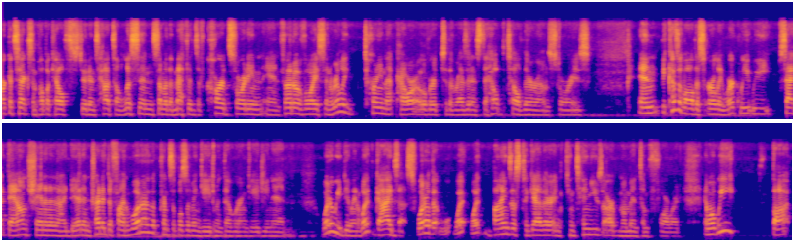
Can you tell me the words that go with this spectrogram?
architects and public health students how to listen, some of the methods of card sorting and photo voice, and really turning that power over to the residents to help tell their own stories. And because of all this early work, we, we sat down, Shannon and I did, and tried to define what are the principles of engagement that we're engaging in. What are we doing? What guides us? What are the what what binds us together and continues our momentum forward? And what we thought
